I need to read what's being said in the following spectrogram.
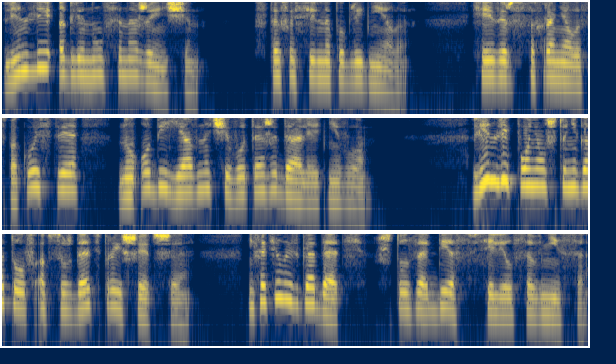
Линли оглянулся на женщин. Стефа сильно побледнела. Хейверс сохраняла спокойствие, но обе явно чего-то ожидали от него. Линли понял, что не готов обсуждать происшедшее. Не хотелось гадать, что за бес вселился в Ниса.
